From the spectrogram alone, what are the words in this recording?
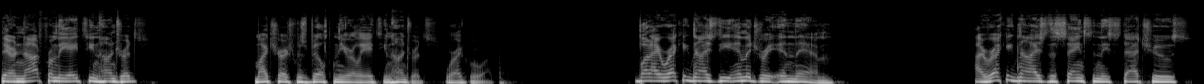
They're not from the 1800s. My church was built in the early 1800s where I grew up. But I recognize the imagery in them. I recognize the saints in these statues.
